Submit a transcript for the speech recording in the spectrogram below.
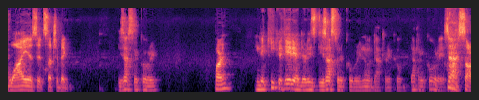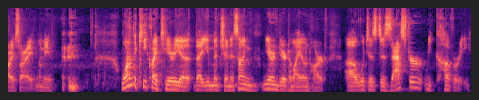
why is it such a big disaster recovery? Pardon? In the key criteria, there is disaster recovery, no data recovery. Data recovery. Is- ah, sorry, sorry. Let me. One of the key criteria that you mentioned is something near and dear to my own heart, uh, which is disaster recovery.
